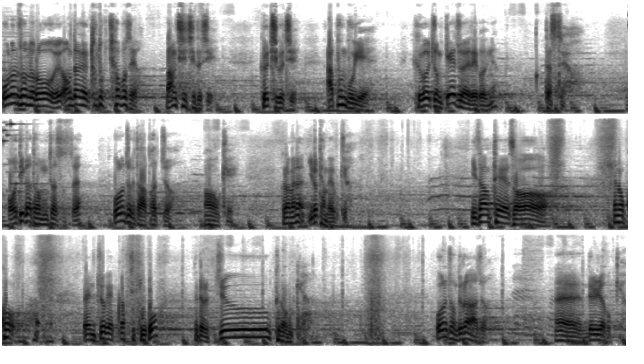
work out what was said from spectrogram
오른손으로 엉덩이를 툭툭 쳐보세요. 망치 치듯이. 그렇지 그렇지 아픈 부위에. 그걸 좀 깨줘야 되거든요. 됐어요. 어디가 더 뭉쳤었어요? 오른쪽이 더 아팠죠? 아 오케이. 그러면은 이렇게 한번 해볼게요 이 상태에서 해놓고 왼쪽에 깍지 끼고 그대로 쭉 들어볼게요. 오른쪽 늘어나죠? 네 늘려볼게요.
